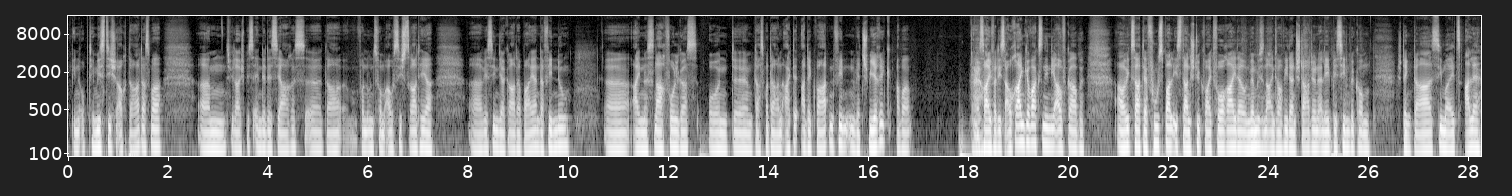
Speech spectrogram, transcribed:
ich bin optimistisch auch da, dass wir ähm, vielleicht bis Ende des Jahres äh, da von uns vom Aufsichtsrat her, äh, wir sind ja gerade dabei an der Findung äh, eines Nachfolgers und äh, dass wir da einen adäquaten finden, wird schwierig, aber Herr Seifert ist auch reingewachsen in die Aufgabe. Aber wie gesagt, der Fußball ist da ein Stück weit Vorreiter und wir müssen einfach wieder ein Stadionerlebnis hinbekommen. Ich denke, da sind wir jetzt alle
